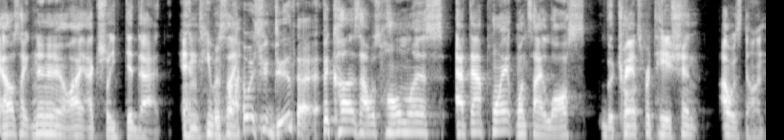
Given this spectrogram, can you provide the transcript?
And I was like, no, no, no, I actually did that. And he was like, Why would you do that? because I was homeless at that point. Once I lost the, car. transportation, I was done.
